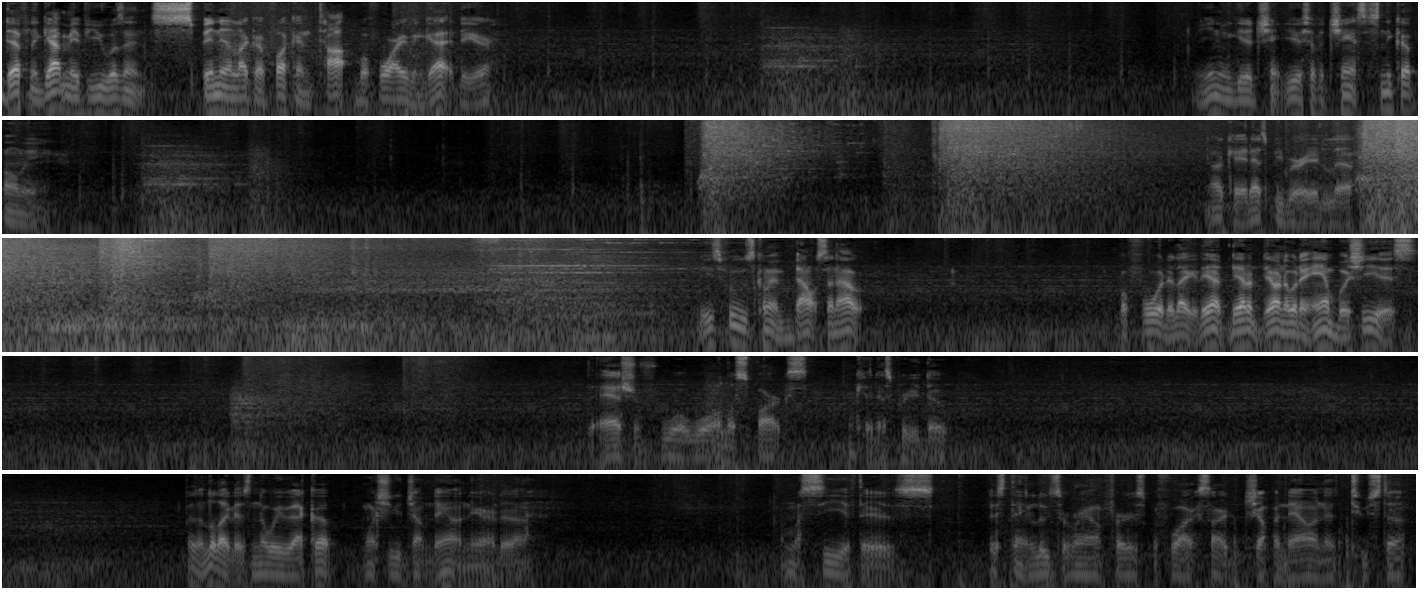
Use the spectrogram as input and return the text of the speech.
Have definitely got me if you wasn't spinning like a fucking top before I even got there. You didn't even get a chance, yourself a chance to sneak up on me. Okay, that's be buried left. These fools coming bouncing out before they like they don't, they don't, they don't know what an ambush is. The Ash of War Wall of Sparks. Okay, that's pretty dope. Doesn't look like there's no way back up once you jump down there. I'm gonna see if there's this thing loose around first before I start jumping down into stuff.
